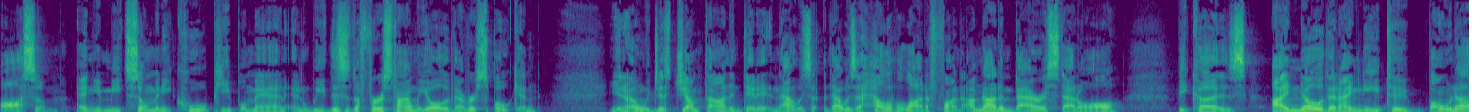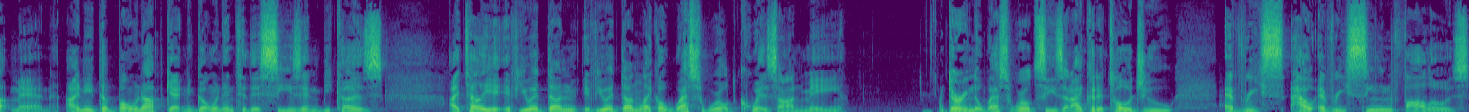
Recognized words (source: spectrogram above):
awesome. And you meet so many cool people, man. And we this is the first time we all have ever spoken. You know, we just jumped on and did it, and that was that was a hell of a lot of fun. I'm not embarrassed at all because I know that I need to bone up, man. I need to bone up getting going into this season because I tell you, if you had done if you had done like a Westworld quiz on me during the Westworld season, I could have told you every how every scene follows.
